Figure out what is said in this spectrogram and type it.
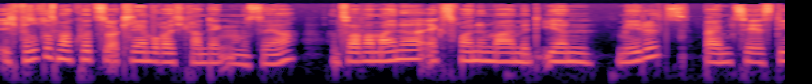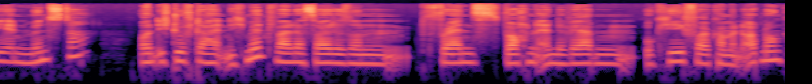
ich versuche es mal kurz zu erklären, woran ich gerade denken musste, ja? Und zwar war meine Ex-Freundin mal mit ihren Mädels beim CSD in Münster und ich durfte halt nicht mit, weil das sollte so ein Friends-Wochenende werden. Okay, vollkommen in Ordnung.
